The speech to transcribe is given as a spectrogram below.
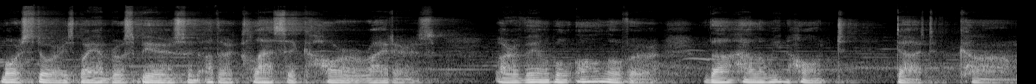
More stories by Ambrose Bierce and other classic horror writers are available all over thehalloweenhaunt.com.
